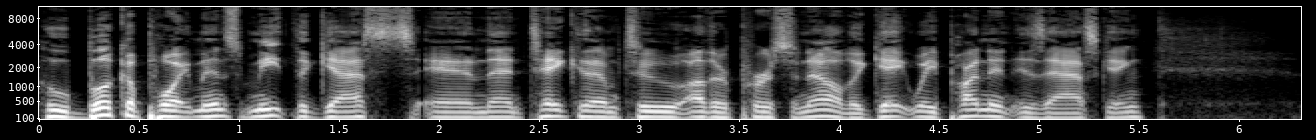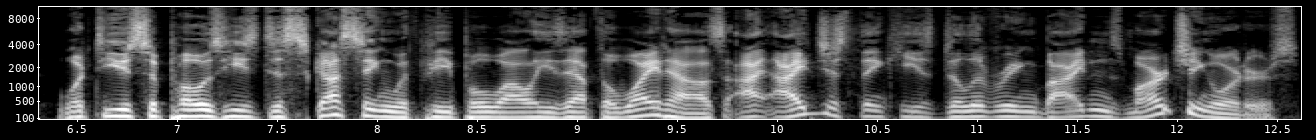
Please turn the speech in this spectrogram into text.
who book appointments, meet the guests, and then take them to other personnel. The Gateway Pundit is asking, what do you suppose he's discussing with people while he's at the White House? I, I just think he's delivering Biden's marching orders.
